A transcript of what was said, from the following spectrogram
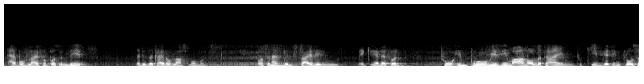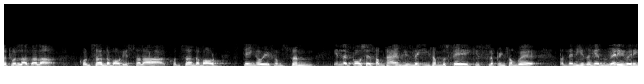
The type of life a person leads, that is the kind of last moments. A person has been striving, making an effort, to improve his iman all the time, to keep getting closer to Allah Ta'ala, concerned about his salah, concerned about staying away from sin. In that process, sometimes he's making some mistake, he's slipping somewhere, but then he's again very, very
